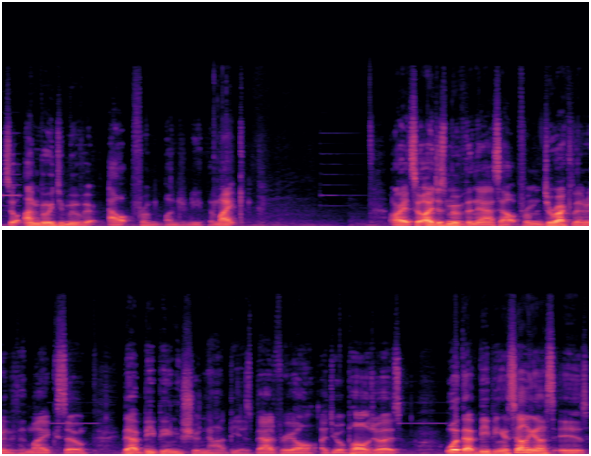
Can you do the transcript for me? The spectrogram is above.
So I'm going to move it out from underneath the mic. All right, so I just moved the NAS out from directly underneath the mic, so that beeping should not be as bad for y'all. I do apologize. What that beeping is telling us is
